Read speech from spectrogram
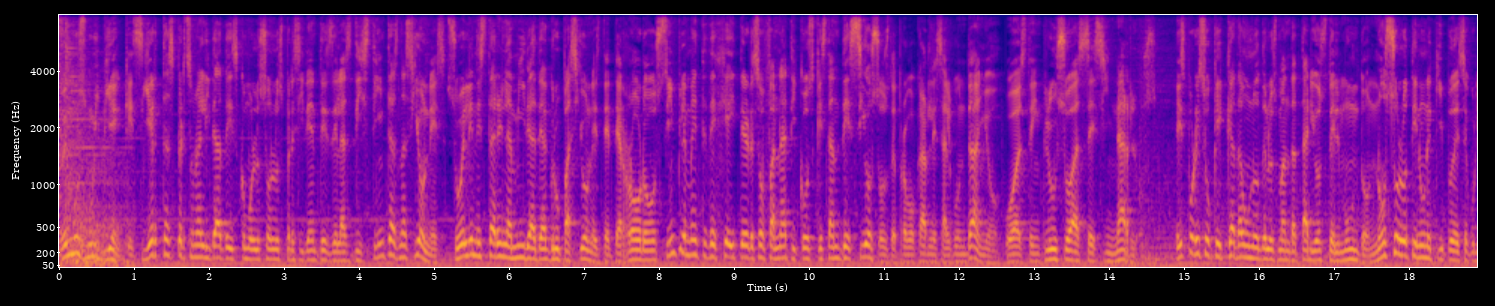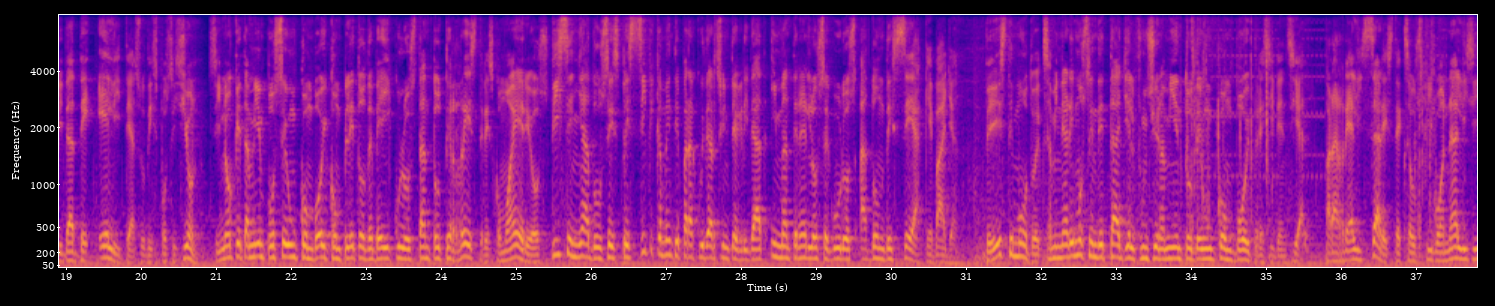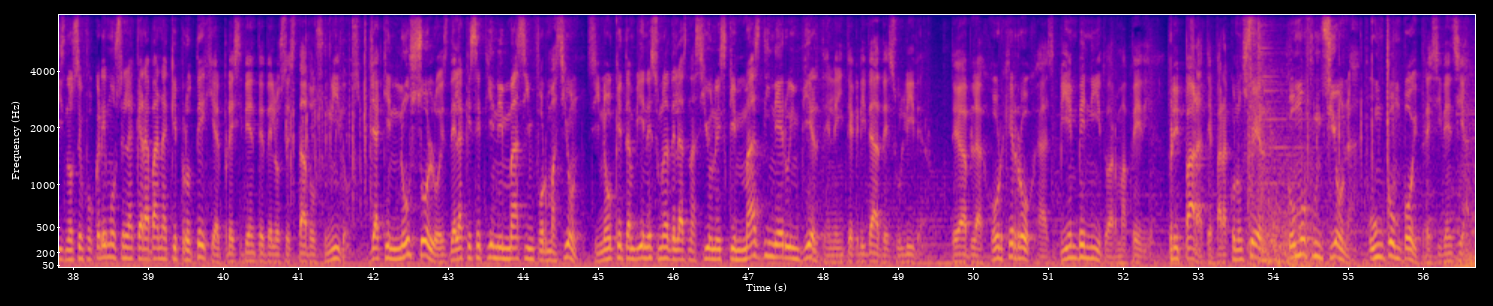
Sabemos muy bien que ciertas personalidades como lo son los presidentes de las distintas naciones suelen estar en la mira de agrupaciones de terror o simplemente de haters o fanáticos que están deseosos de provocarles algún daño o hasta incluso asesinarlos. Es por eso que cada uno de los mandatarios del mundo no solo tiene un equipo de seguridad de élite a su disposición, sino que también posee un convoy completo de vehículos tanto terrestres como aéreos, diseñados específicamente para cuidar su integridad y mantenerlos seguros a donde sea que vayan. De este modo examinaremos en detalle el funcionamiento de un convoy presidencial. Para realizar este exhaustivo análisis nos enfocaremos en la caravana que protege al presidente de los Estados Unidos, ya que no solo es de la que se tiene más información, sino que también es una de las naciones que más dinero invierte en la integridad de su líder. Te habla Jorge Rojas, bienvenido a Armapedia. Prepárate para conocer cómo funciona un convoy presidencial.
